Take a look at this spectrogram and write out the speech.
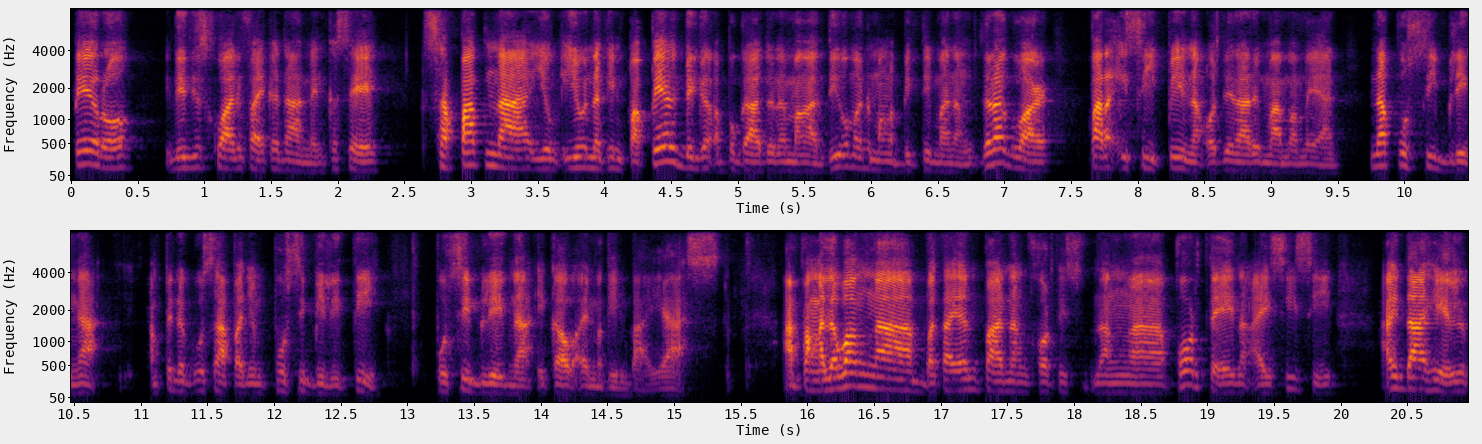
pero i-disqualify ka namin kasi sapat na yung iyong naging papel bigang abogado ng mga di umano mga biktima ng drug war para isipin ng ordinaryong mamamayan na posible nga. Ang pinag-uusapan yung possibility. Posible na ikaw ay maging bias. Ang pangalawang ah, batayan pa ng korte ng ah, korte ng ICC ay dahil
